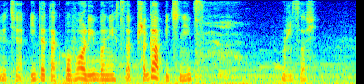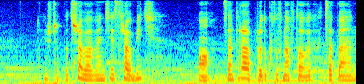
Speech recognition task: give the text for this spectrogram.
wiecie, idę tak powoli, bo nie chcę przegapić nic. Może coś jeszcze potrzeba będzie zrobić. O, Centrala Produktów Naftowych, CPN.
